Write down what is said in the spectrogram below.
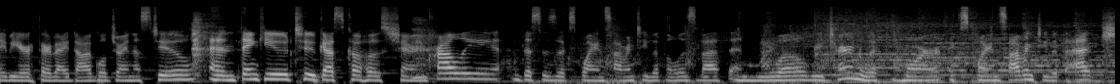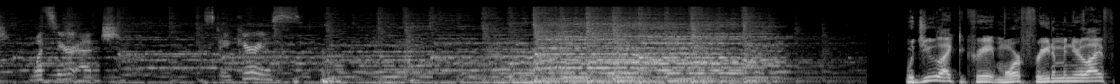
Maybe your third eye dog will join us too. And thank you to guest co host Sharon Crowley. This is Exploring Sovereignty with Elizabeth, and we will return with more Exploring Sovereignty with the Edge. What's your edge? Stay curious. Would you like to create more freedom in your life?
